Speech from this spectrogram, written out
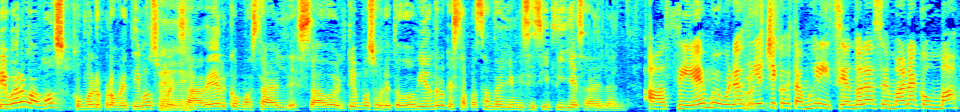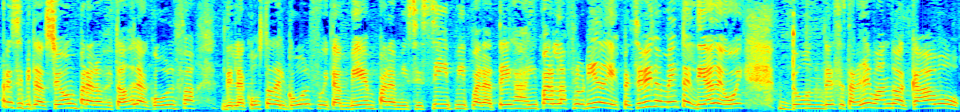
Y bueno, vamos, como lo prometimos, pues a ver cómo está el estado del tiempo, sobre todo viendo lo que está pasando allí en Mississippi. Yes, adelante. Así es, muy buenos días chicos. Estamos iniciando la semana con más precipitación para los estados de la Golfa, de la costa del Golfo y también para Mississippi, para Texas y para la Florida y específicamente el día de hoy donde se estará llevando a cabo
